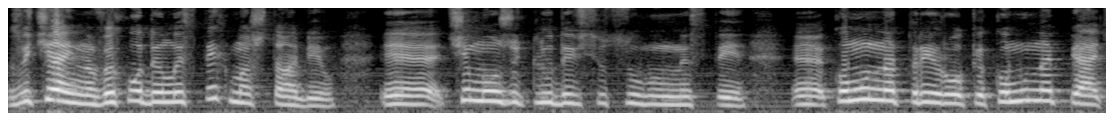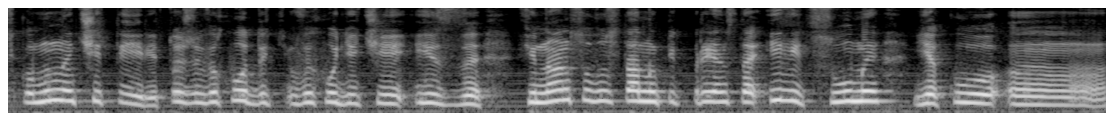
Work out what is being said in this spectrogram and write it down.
Звичайно, виходили з тих масштабів, е, чи можуть люди всю суму внести, е, кому на 3 роки, кому на 5, кому на 4. Тож виходить, виходячи із фінансового стану підприємства і від суми, яку е,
